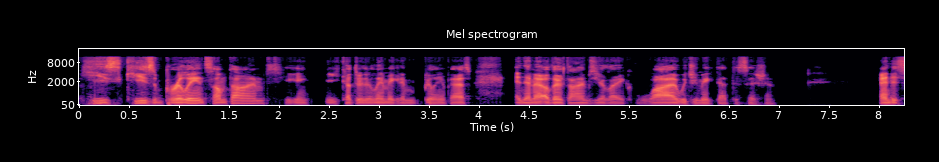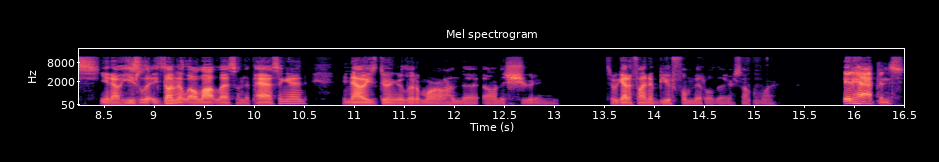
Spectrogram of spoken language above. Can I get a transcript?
he's he's brilliant sometimes. He can he cut through the lane, making a brilliant pass. And then at other times you're like, why would you make that decision? And it's you know, he's he's done it a lot less on the passing end, and now he's doing a little more on the on the shooting. So we got to find a beautiful middle there somewhere. It happens.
